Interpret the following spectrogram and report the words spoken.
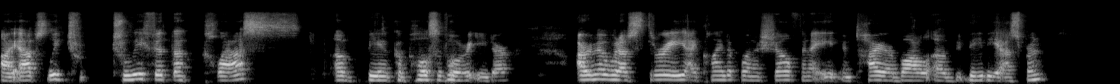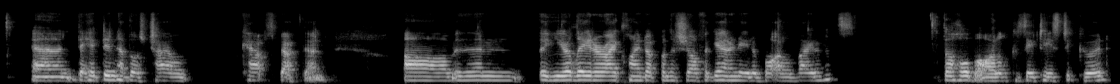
I absolutely tr- truly fit the class of being a compulsive overeater. I remember when I was three, I climbed up on a shelf and I ate an entire bottle of baby aspirin. And they didn't have those child caps back then. Um, and then a year later, I climbed up on the shelf again and ate a bottle of vitamins, the whole bottle, because they tasted good.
